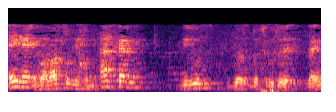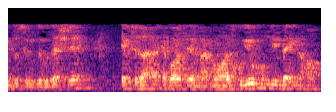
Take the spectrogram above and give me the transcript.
این عبارات رو می‌خونیم. از کردیم دیروز دو, دو سه روزه در این دو سه روزه گذشته ابتداعا عبارات مرحوم های خویی رو خوندیم به اینها.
